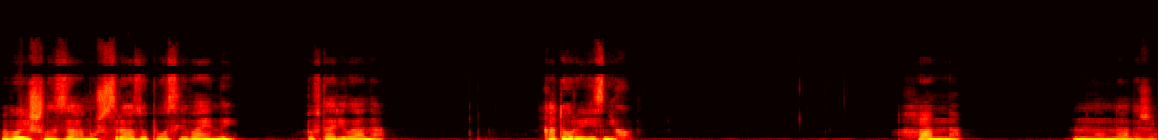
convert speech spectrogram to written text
Вышла замуж сразу после войны, повторила она. Которая из них? Ханна. Ну надо же.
